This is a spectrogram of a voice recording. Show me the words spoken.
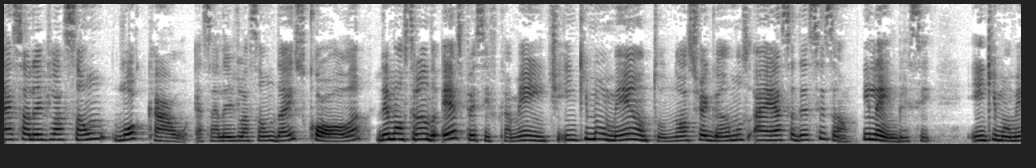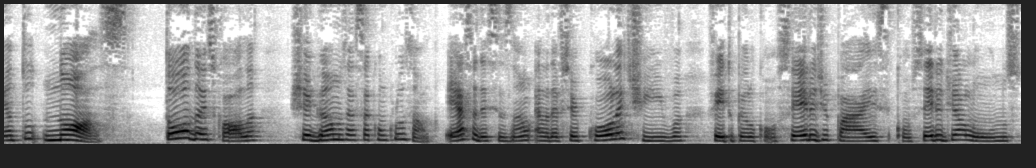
essa legislação local, essa legislação da escola, demonstrando especificamente em que momento nós chegamos a essa decisão. E lembre-se, em que momento nós, toda a escola, chegamos a essa conclusão. Essa decisão ela deve ser coletiva, feita pelo conselho de pais, conselho de alunos,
